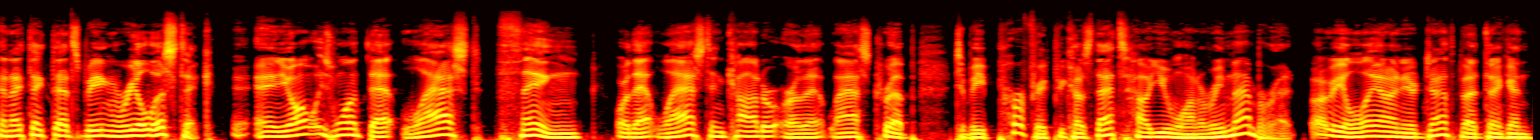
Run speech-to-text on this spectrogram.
And I think that's being realistic. And you always want that last thing or that last encounter or that last trip to be perfect because that's how you want to remember it. Or you lay on your deathbed thinking,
